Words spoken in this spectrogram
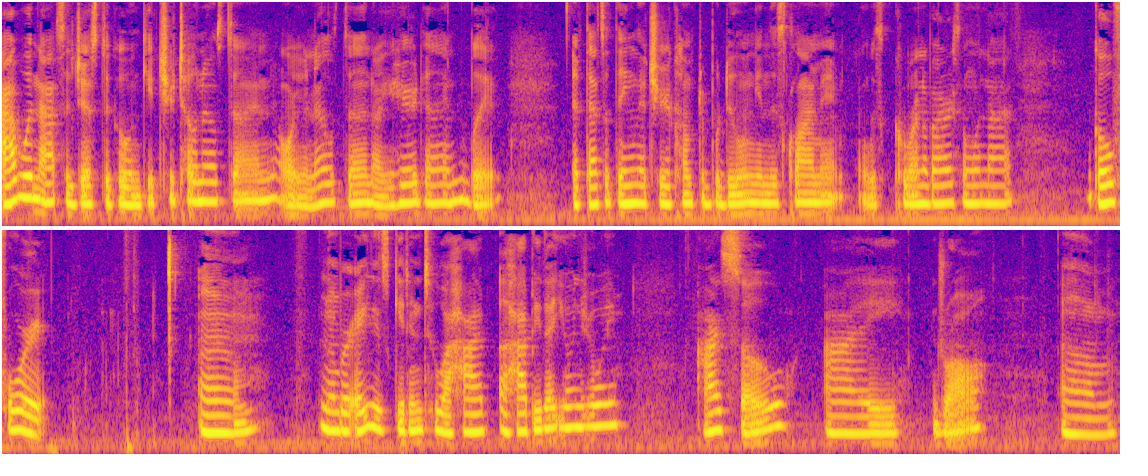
I would not suggest to go and get your toenails done or your nails done or your hair done, but if that's a thing that you're comfortable doing in this climate with coronavirus and whatnot, go for it. Um, number eight is get into a hobby, a hobby that you enjoy. I sew, I draw. Um,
